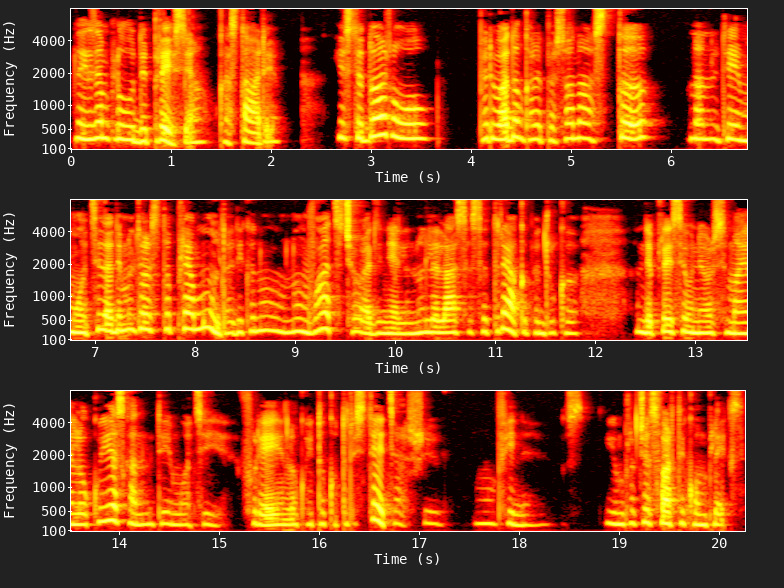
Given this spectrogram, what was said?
de exemplu, depresia, ca stare, este doar o perioadă în care persoana stă în anumite emoții, dar de multe ori stă prea mult, adică nu, nu învață ceva din ele, nu le lasă să treacă, pentru că în depresie uneori se mai înlocuiesc anumite emoții. Furia e înlocuită cu tristețea și, în fine, e un proces foarte complex.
